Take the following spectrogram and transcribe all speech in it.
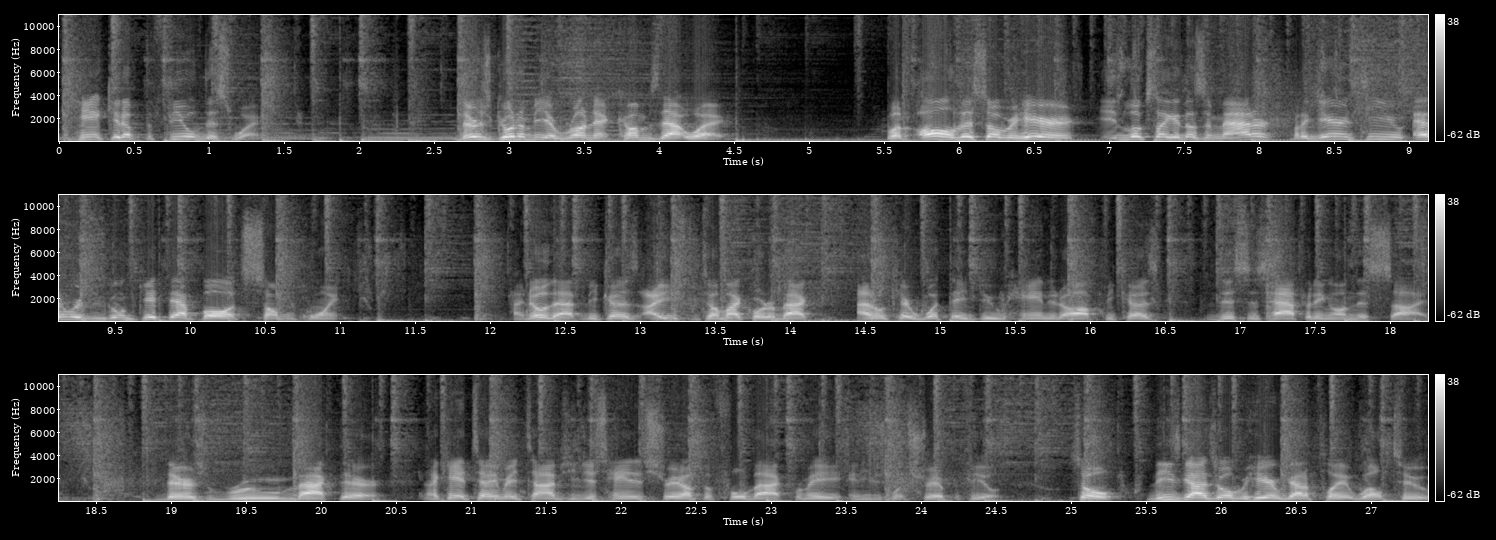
can't get up the field this way. There's going to be a run that comes that way. But all this over here, it looks like it doesn't matter, but I guarantee you Edwards is going to get that ball at some point. I know that because I used to tell my quarterback, I don't care what they do, hand it off because this is happening on this side. There's room back there. And I can't tell you how many times he just handed straight up the fullback for me and he just went straight up the field. So these guys over here have got to play it well too.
